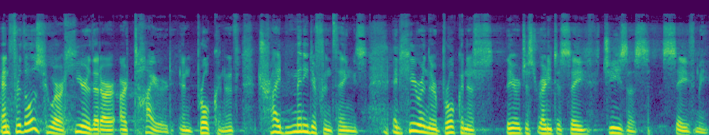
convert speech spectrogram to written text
And for those who are here that are, are tired and broken and have tried many different things, and here in their brokenness, they are just ready to say, Jesus, save me.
